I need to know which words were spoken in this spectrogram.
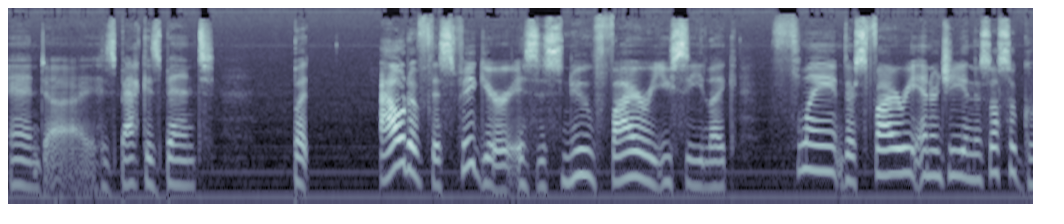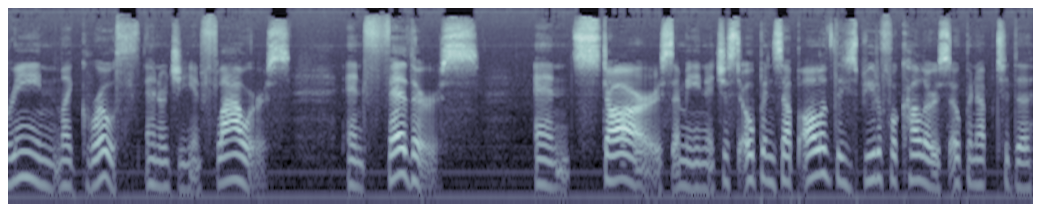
and uh, his back is bent, but out of this figure is this new fiery. You see, like flame. There's fiery energy, and there's also green, like growth energy, and flowers, and feathers and stars. I mean, it just opens up all of these beautiful colors open up to the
